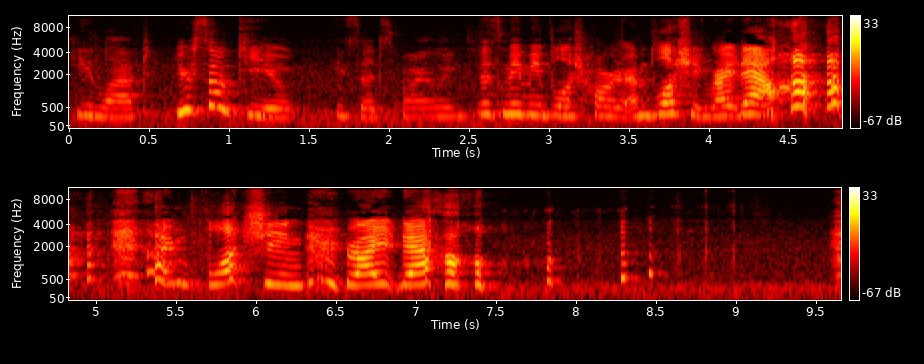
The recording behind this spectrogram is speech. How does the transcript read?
He laughed. You're so cute, he said, smiling. This made me blush harder. I'm blushing right now. I'm blushing right now.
